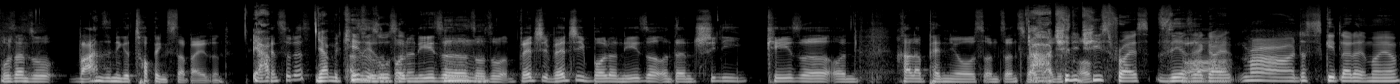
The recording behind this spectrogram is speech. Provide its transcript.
wo dann so wahnsinnige Toppings dabei sind. Ja. Kennst du das? Ja, mit Also Käsesoße. So Bolognese, Mm. so, so Veggie, Veggie Bolognese und dann Chili Käse und Jalapenos und sonst was. ah, Chili drauf. Cheese Fries. Sehr, sehr Boah. geil. Ah, das geht leider immer, ja.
